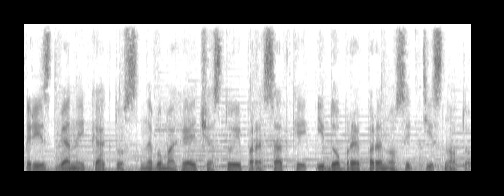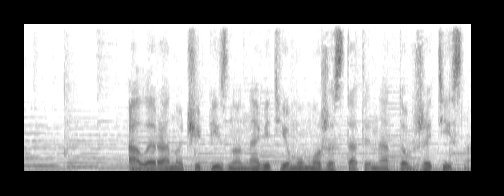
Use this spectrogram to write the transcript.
Різдвяний кактус не вимагає частої пересадки і добре переносить тісноту. Але рано чи пізно навіть йому може стати надто вже тісно.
